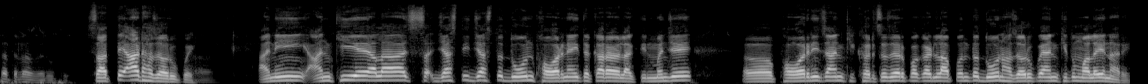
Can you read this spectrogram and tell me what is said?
सतरा हजार रुपये. सात ते आठ हजार रुपये. हा. आणि आणखी याला स- जास्तीत जास्त दोन फवारण्या इथं कराव्या लागतील. म्हणजे अ, फवारणीचा आणखी खर्च जर पकडला आपण तर दोन हजार रुपये आणखी तुम्हाला येणार आहे.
